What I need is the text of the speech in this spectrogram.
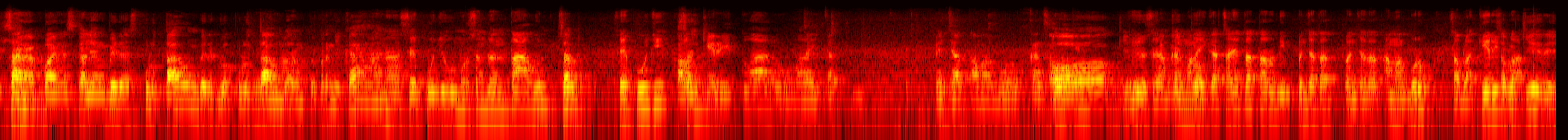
Sana banyak sekali yang beda 10 tahun, beda 20 tahun orang pernikahan. Mana saya puji umur 9 tahun. Siapa? Saya puji. Kalau kiri itu anu malaikat pencatat amal buruk kan sama Oh, Iya, gitu. sedangkan Gitu. malaikat saya tak taruh di pencatat pencatat amal buruk sebelah kiri, sebelah Pak. kiri.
